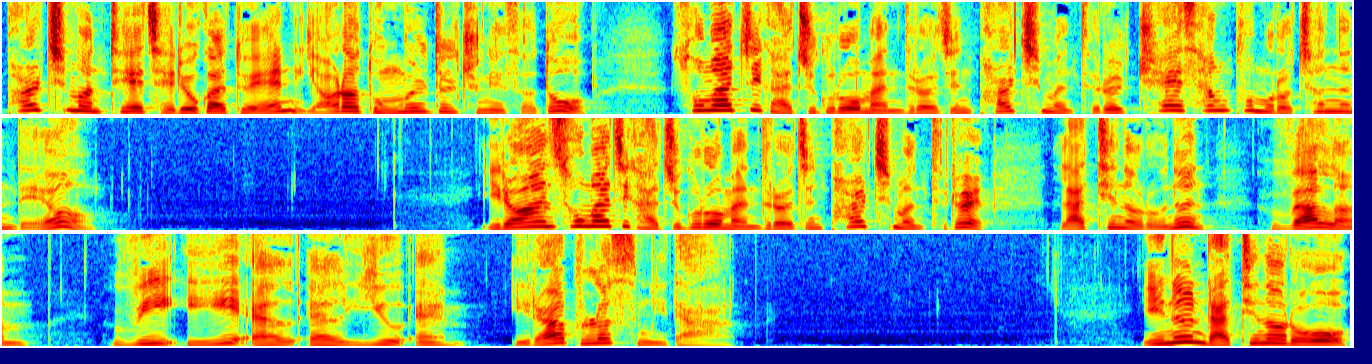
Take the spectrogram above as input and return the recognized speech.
펄치먼트의 재료가 된 여러 동물들 중에서도 송아지 가죽으로 만들어진 펄치먼트를 최상품으로 쳤는데요. 이러한 송아지 가죽으로 만들어진 펄치먼트를 라틴어로는 vellum, V-E-L-L-U-M 이라 불렀습니다. 이는 라틴어로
